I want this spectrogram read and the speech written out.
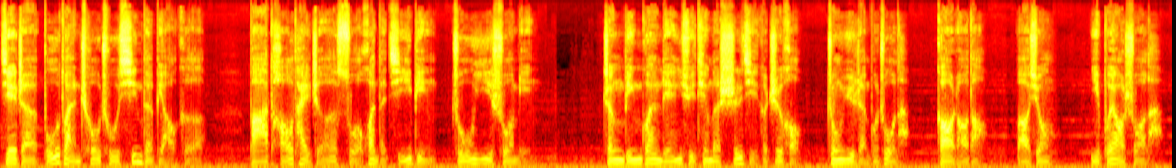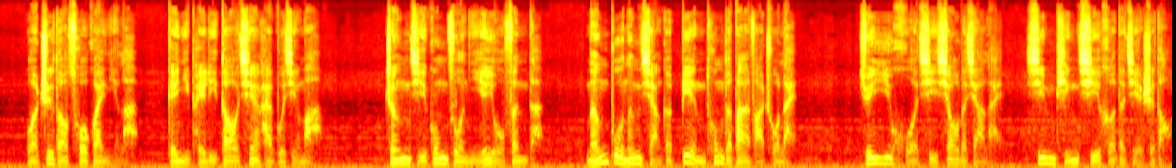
接着不断抽出新的表格，把淘汰者所患的疾病逐一说明。征兵官连续听了十几个之后，终于忍不住了，告饶道：“老兄，你不要说了，我知道错怪你了，给你赔礼道歉还不行吗？征集工作你也有份的，能不能想个变通的办法出来？”军医火气消了下来，心平气和地解释道。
